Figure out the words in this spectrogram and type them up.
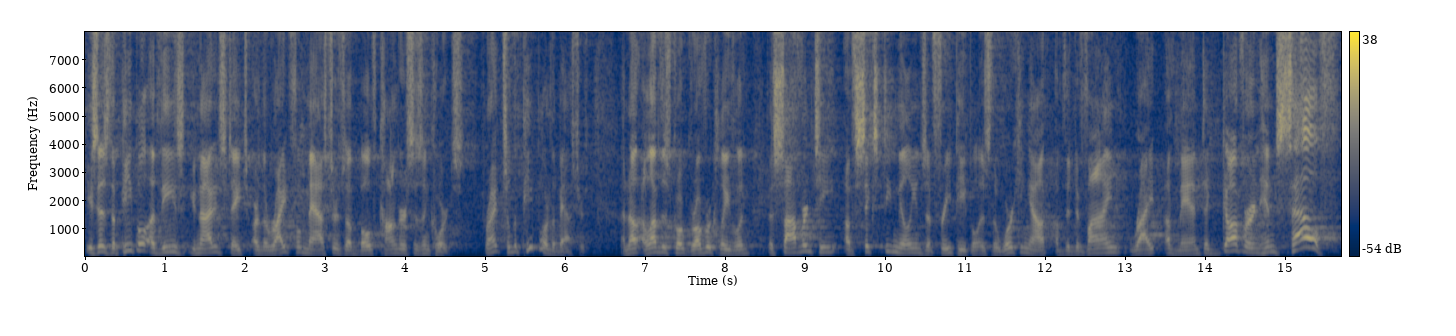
He says, the people of these United States are the rightful masters of both Congresses and courts, right? So the people are the masters. I love this quote, Grover Cleveland. The sovereignty of 60 millions of free people is the working out of the divine right of man to govern himself.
